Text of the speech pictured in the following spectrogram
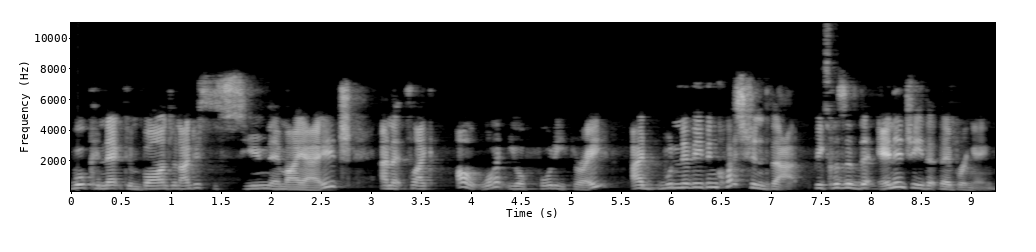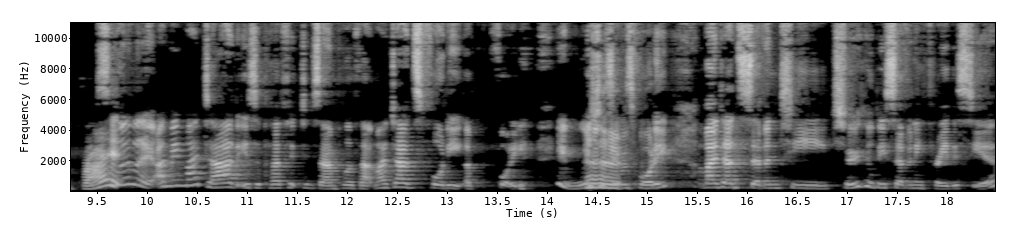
we'll connect and bond, and I just assume they're my age. And it's like, oh, what? You're 43? I wouldn't have even questioned that because of the energy that they're bringing, right? Absolutely. I mean, my dad is a perfect example of that. My dad's 40, uh, 40. He wishes he was 40. My dad's 72. He'll be 73 this year.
